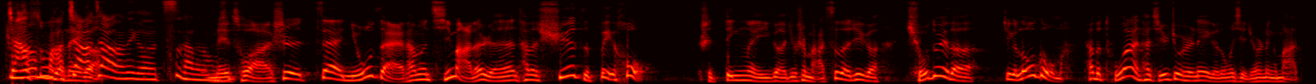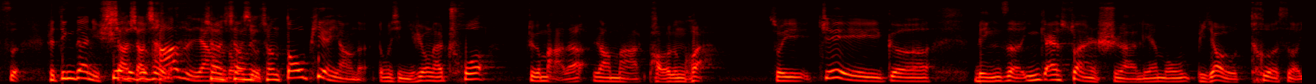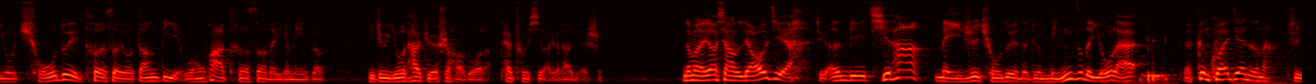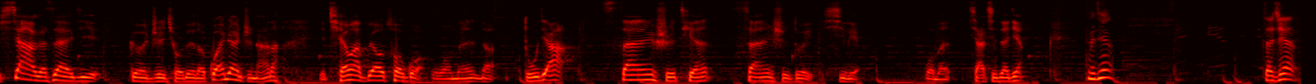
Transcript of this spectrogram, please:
加速的那马架的那个刺他的东西。没错啊，是在牛仔他们骑马的人，他的靴子背后是钉了一个，就是马刺的这个球队的这个 logo 嘛，它的图案它其实就是那个东西，就是那个马刺，是钉在你靴子小最后的小叉子一样的像像有像刀片一样的东西，你是用来戳这个马的，让马跑得更快。所以这个名字应该算是啊联盟比较有特色、有球队特色、有当地文化特色的一个名字了，比这个犹他爵士好多了，太出戏了，犹他爵士。那么要想了解这个 NBA 其他每支球队的这个名字的由来，呃，更关键的呢是下个赛季各支球队的观战指南呢，也千万不要错过我们的独家三十天三十队系列。我们下期再见。再见。再见。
